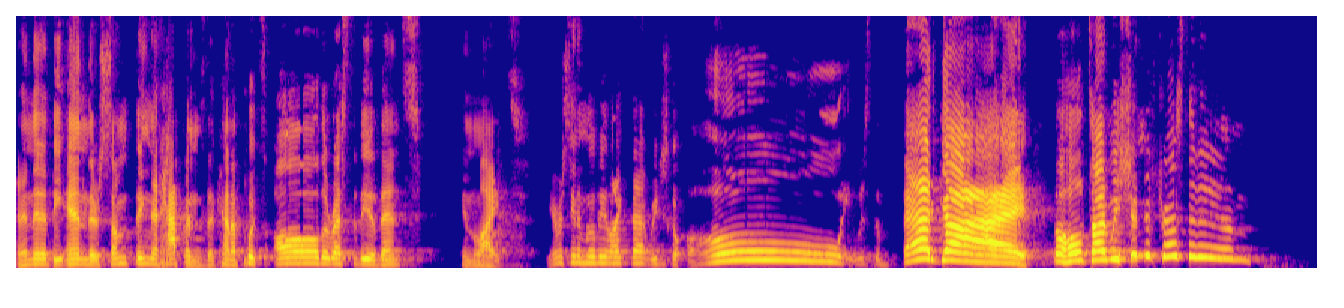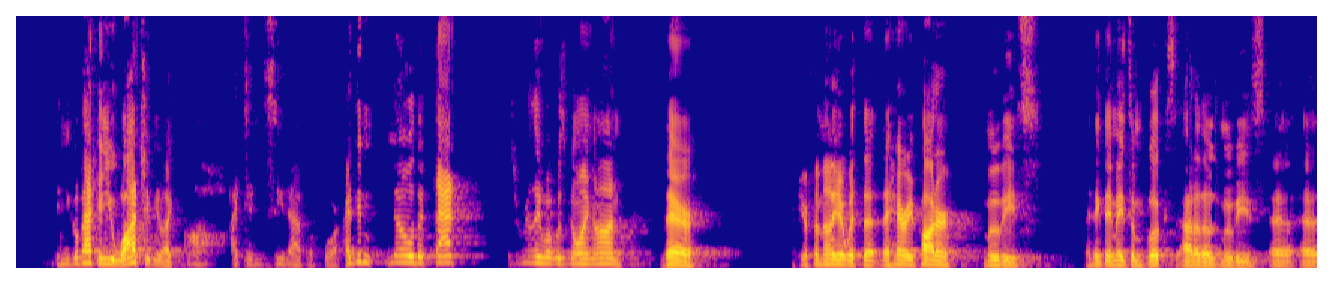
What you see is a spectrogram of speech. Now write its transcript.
and then at the end there's something that happens that kind of puts all the rest of the events in light. You ever seen a movie like that where you just go, oh, he was the bad guy the whole time. We shouldn't have trusted him. And you go back and you watch it and you're like, oh, I didn't see that before. I didn't know that that was really what was going on there. If you're familiar with the, the Harry Potter movies, I think they made some books out of those movies uh, uh,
